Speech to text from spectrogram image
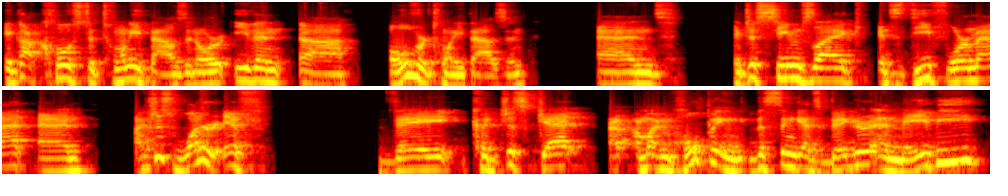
it got close to 20,000 or even uh, over 20,000. And it just seems like it's the format. And I just wonder if they could just get, I'm, I'm hoping this thing gets bigger and maybe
